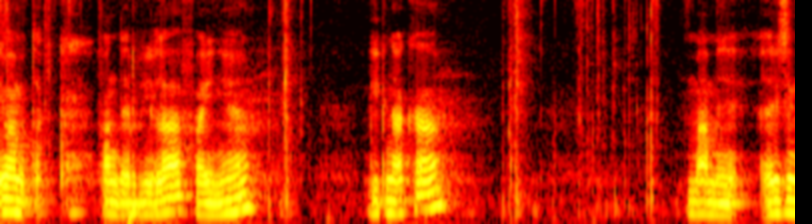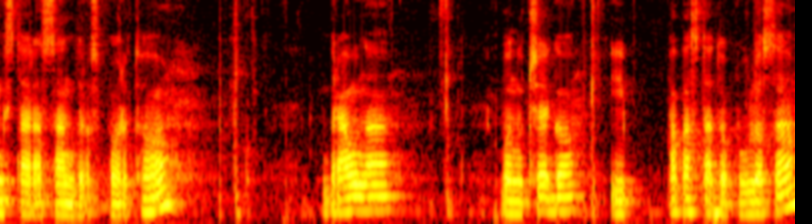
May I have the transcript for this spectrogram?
i mamy tak Vanderwilla, fajnie, Gignaka, mamy Rising Stara Sandro Sporto, Brauna, Bonuczego i Papastatopoulosa.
